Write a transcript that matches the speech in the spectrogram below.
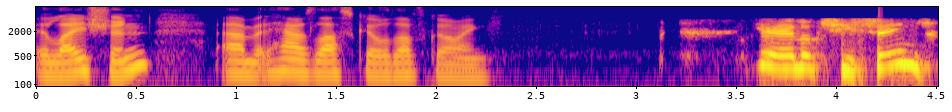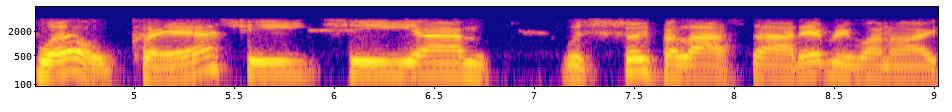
elation, um, but how's Last Girl Love going? Yeah, look, she seems well, Claire. She she um, was super last start. Everyone I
